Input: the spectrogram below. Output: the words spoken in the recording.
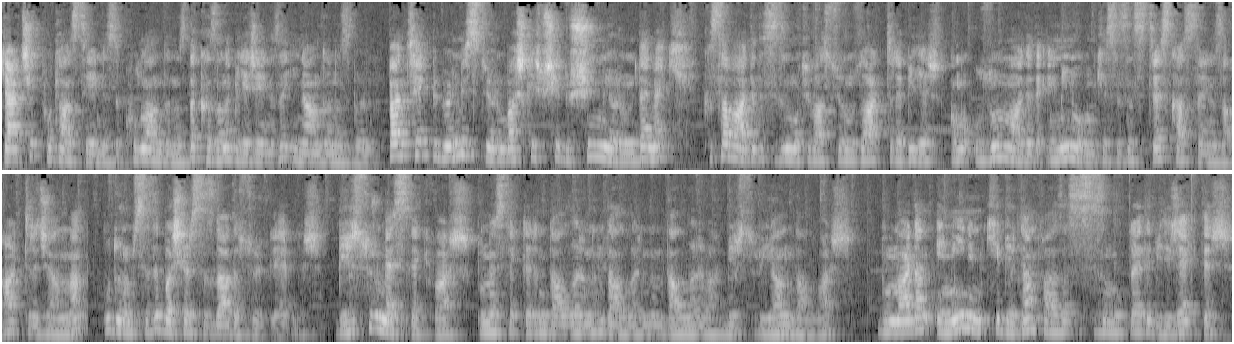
gerçek potansiyelinizi kullandığınızda kazanabileceğinize inandığınız bölüm. Ben tek bir bölüm istiyorum, başka hiçbir şey düşünmüyorum demek kısa vadede sizin motivasyonunuzu arttırabilir ama uzun vadede emin olun ki sizin stres kaslarınızı arttıracağından bu durum sizi başarısızlığa da sürükleyebilir. Bir sürü meslek var. Bu mesleklerin dallarının dallarının dalları var. Bir sürü yan dal var. Bunlardan eminim ki birden fazlası sizi mutlu edebilecektir.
